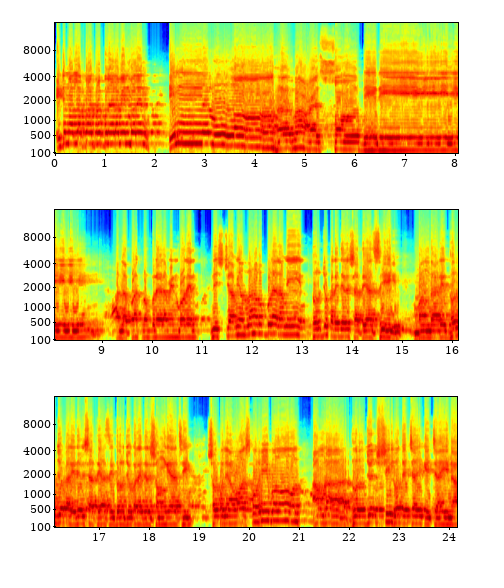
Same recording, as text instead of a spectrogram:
এই জন্য আল্লাহ পাক রব্বুল আলামিন বলেন, ইন্নাল্লাহা মা'আস সাবিরিন। আল্লাহ পাক রব্বুল আলামিন বলেন নিশ্চয় আমি আল্লাহ রব্বুল আলামিন ধৈর্যকারীদের সাথে আছি, বান্দারে ধৈর্যকারীদের সাথে আছি, ধৈর্যকারীদের সঙ্গে আছি। সকলে আওয়াজ করে বলুন, আমরা ধৈর্যশীল হতে চাই কি চাই না?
